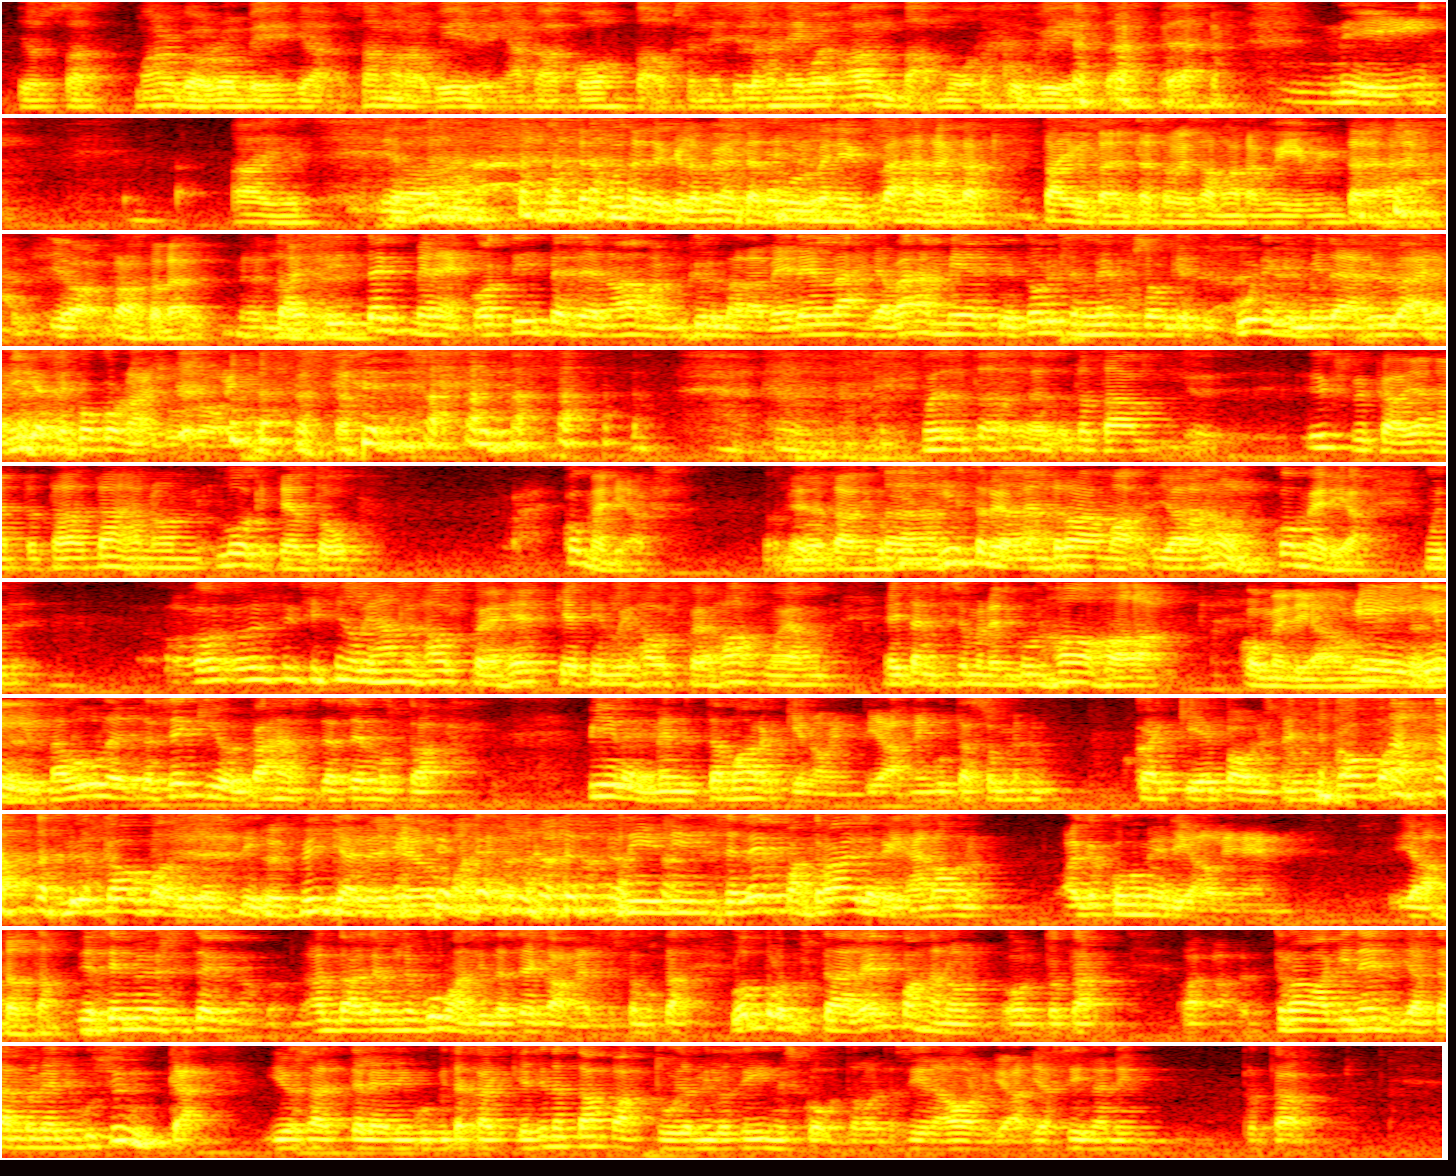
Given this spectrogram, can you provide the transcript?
jossa Margot Robbie ja Samara Weaving jakaa kohtauksen, niin sillähän ei voi antaa muuta kuin viisi tähteä. Niin. Ai vitsi. Joo. mun, mun täytyy kyllä myöntää, että mulla meni vähän aikaa tajuta, että se oli Samara Weaving tai hänen Joo. Tai sitten menee kotiin, pesee naaman kylmällä vedellä ja vähän miettii, että oliko sen leffassa oikeasti kuitenkin mitään hyvää ja mikä se kokonaisuus oli. Mutta, tota, yksi mikä on jännä, että tämähän on luokiteltu komediaksi. No, Että tämä on niin tää- historiallinen tää- draama ja tää on. komedia. Mutta siis siinä oli ihan hauskoja hetkiä, siinä oli hauskoja hahmoja, mutta ei tämä nyt semmoinen niin haha komedia ollut. Ei, ei. nimessä. Mä luulen, että sekin on vähän sitä semmoista pieleen mennyttä markkinointia, niin kuin tässä on mennyt kaikki epäonnistunut kaupa, myös kaupallisesti. Mikään ei kelpaa. niin, niin se leffan trailerihän on aika komediallinen. Ja, Totta. ja se myös sitten antaa semmoisen kuvan siitä sekamelskasta, mutta loppujen lopuksi tämä leffahan on, on tota, traaginen ja tämmöinen niin synkkä, jos ajattelee niin kuin mitä kaikkea siinä tapahtuu ja millaisia ihmiskohtaloita siinä on. Ja, ja siinä niin, tota,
